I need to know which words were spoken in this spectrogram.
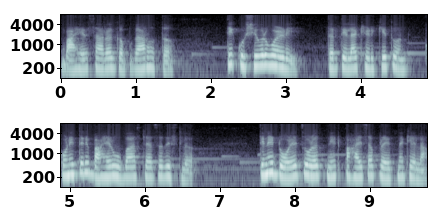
बाहेर सारं गपगार होतं. ती कुशीवर वळली तर तिला खिडकीतून कोणीतरी बाहेर उभा असल्याचं दिसलं. तिने डोळे चोळत नीट पाहायचा प्रयत्न केला.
